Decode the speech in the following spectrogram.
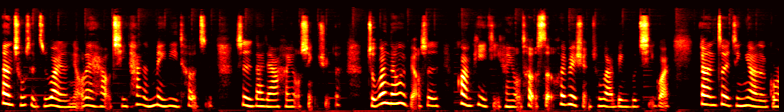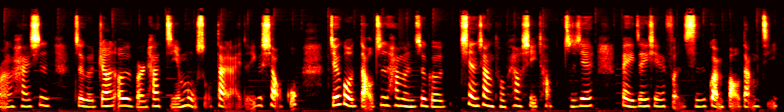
但除此之外的鸟类还有其他的魅力特质，是大家很有兴趣的。主办单位表示，冠屁体很有特色，会被选出来并不奇怪。但最惊讶的，果然还是这个 John Oliver 他节目所带来的一个效果。结果导致他们这个线上投票系统直接被这些粉丝灌爆当机。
